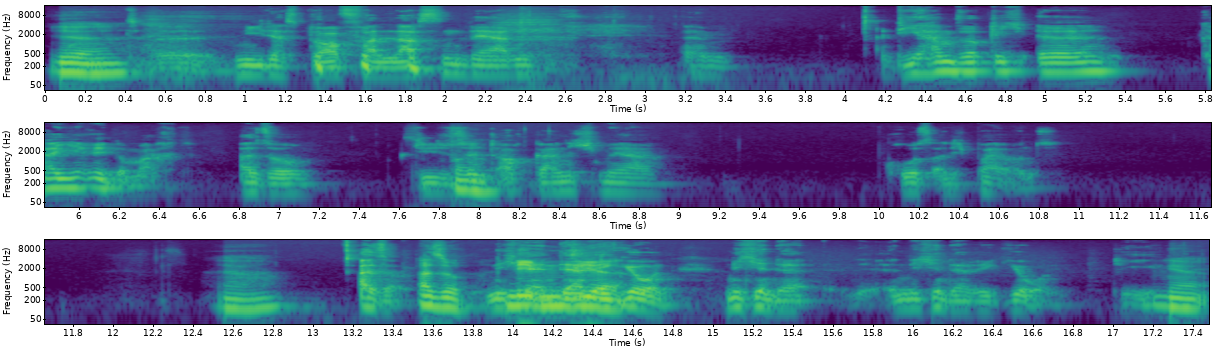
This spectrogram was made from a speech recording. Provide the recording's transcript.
Ja. und äh, nie das Dorf verlassen werden. Ähm, die haben wirklich äh, Karriere gemacht. Also die Super. sind auch gar nicht mehr großartig bei uns. Ja. Also Also nicht in der dir. Region, nicht in der, nicht in der Region. Die Ja.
